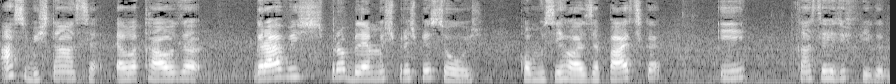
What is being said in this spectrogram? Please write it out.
A substância ela causa graves problemas para as pessoas como cirrose hepática e câncer de fígado.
